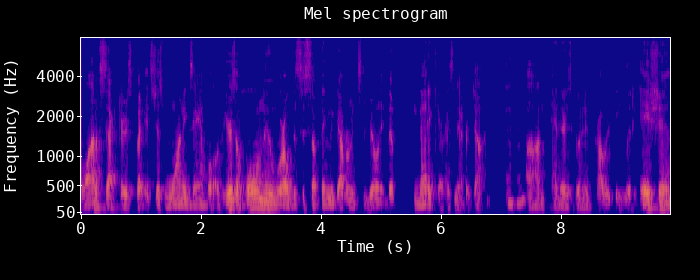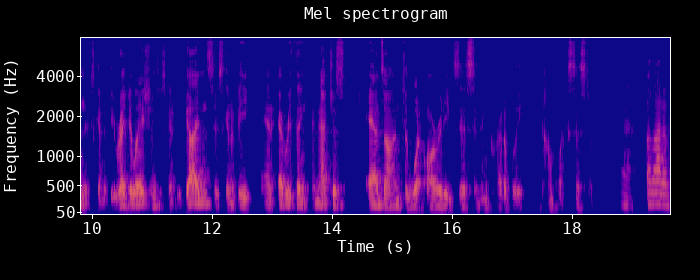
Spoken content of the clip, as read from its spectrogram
a lot of sectors, but it's just one example of here's a whole new world. This is something the government's really, the Medicare has never done. Mhm. Um, and there's going to probably be litigation, there's going to be regulations, there's going to be guidance, there's going to be, and everything. And that just adds on to what already exists in an incredibly complex system. A lot of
